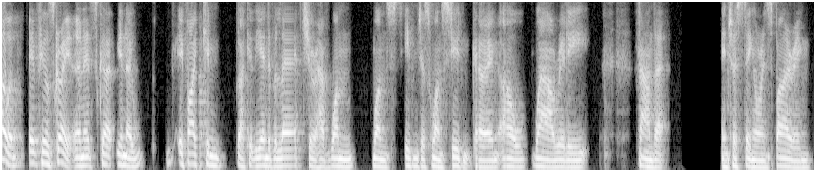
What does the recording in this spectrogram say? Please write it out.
Oh, it feels great, and it's got you know, if I can like at the end of a lecture have one one even just one student going, oh wow, really found that interesting or inspiring.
